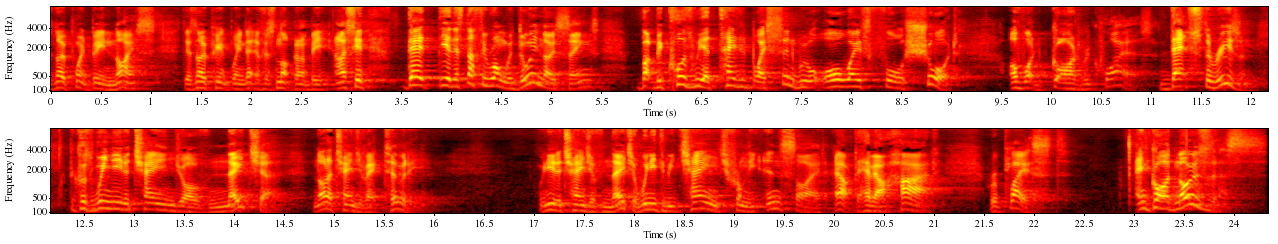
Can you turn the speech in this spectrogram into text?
There's no point being nice. There's no point being that if it's not going to be. And I said, that, yeah, there's nothing wrong with doing those things. But because we are tainted by sin, we will always fall short of what God requires. That's the reason. Because we need a change of nature, not a change of activity. We need a change of nature. We need to be changed from the inside out, to have our heart replaced. And God knows this.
